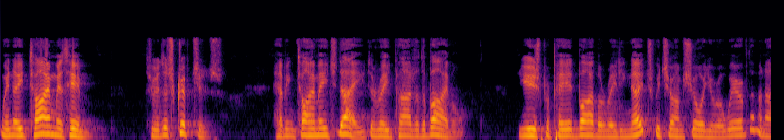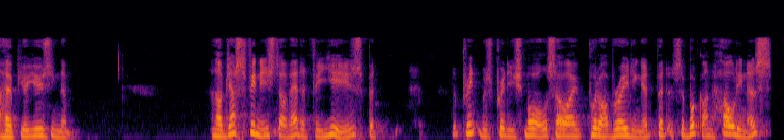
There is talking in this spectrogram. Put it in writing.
we need time with Him through the Scriptures, having time each day to read part of the Bible, use prepared Bible reading notes, which I'm sure you're aware of them and I hope you're using them. And I've just finished, I've had it for years, but the print was pretty small, so I put off reading it. But it's a book on holiness.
